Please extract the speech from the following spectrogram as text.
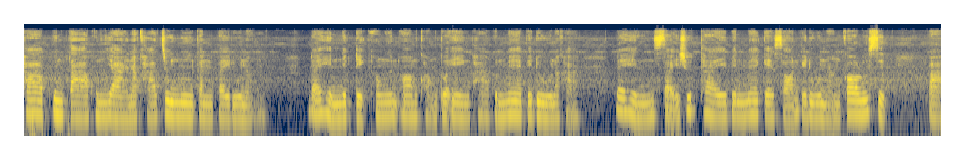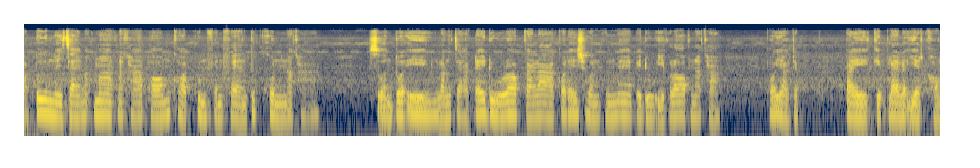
ภาพคุณตาคุณยายนะคะ จูงมือกันไปดูหนัง ได้เห็นเด็กๆ เอาเงินออมของตัวเองพาคุณแม่ไปดูนะคะ ได้เห็นใส่ชุดไทยเป็นแม่แกสอนไปดูหนังก็รู้สึกปลาปลื้มในใจมากๆนะคะ พร้อมขอบคุณแฟนๆ ทุกคนนะคะ ส่วนตัวเองหลังจากได้ดูรอบกาลาก็ได้ชวนคุณแม่ไปดูอีกรอบนะคะ เพราะอยากจะ ไปเก็บรายละเอียดของ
